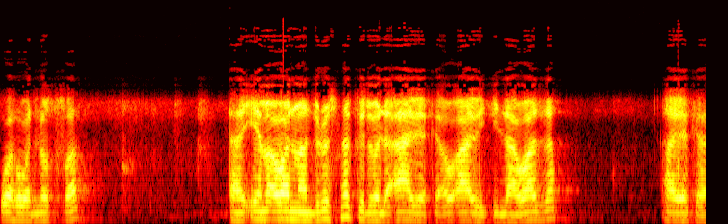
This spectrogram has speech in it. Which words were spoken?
وهو النطفة. ئێمە ئەوانمان دروست نەکردوە لە ئاوێکە ئەو ئاوێکی لاوازە ئاوێکە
